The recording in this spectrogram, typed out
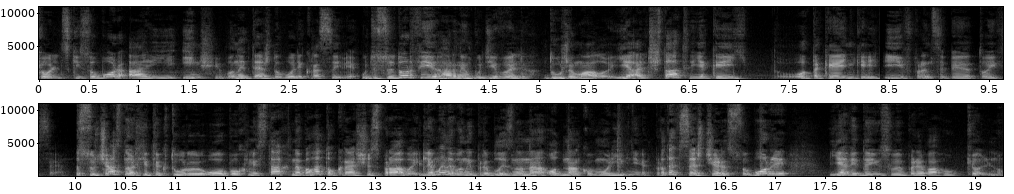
Кьольнський собор, а й інші. Вони теж доволі красиві. У Дюссельдорфі гарних будівель дуже мало. Є Альтштадт, який отакенький, і в принципі то й все. З сучасною архітектурою у обох містах набагато кращі справи. Для мене вони приблизно на однаковому рівні. Проте все ж через собори я віддаю свою перевагу Кьольну.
